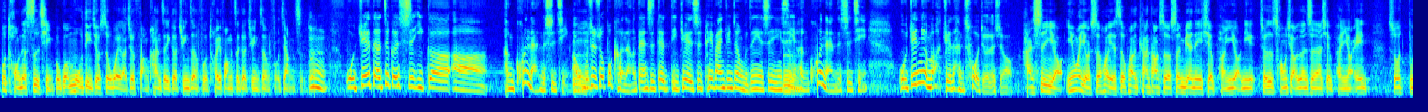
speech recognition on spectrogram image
不同的事情，不过目的就是为了就反抗这个军政府，推翻这个军政府这样子。嗯，我觉得这个是一个呃很困难的事情啊，我不是说不可能，但是这的确是推翻军政府这件事情是一件很困难的事情。我觉得你有没有觉得很挫折的时候？还是有，因为有时候也是会看到说身边的一些朋友，你就是从小认识那些朋友，哎。说不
